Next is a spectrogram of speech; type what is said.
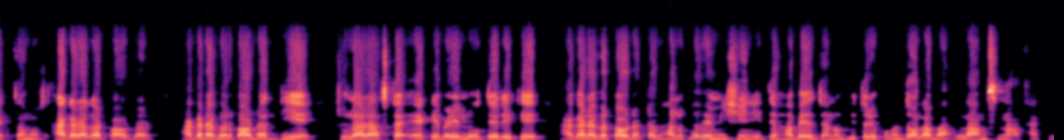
এক চামচ agar agar powder agar agar powder দিয়ে চুলার আঁচটা একেবারে লোতে রেখে আগার আগার পাউডারটা ভালোভাবে মিশিয়ে নিতে হবে যেন ভিতরে কোনো দলা বা লামস না থাকে।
